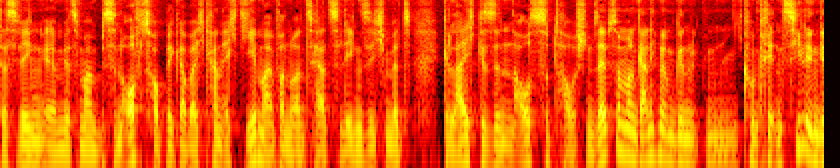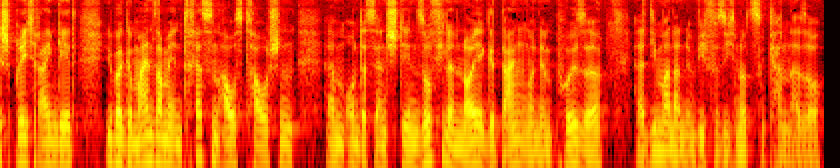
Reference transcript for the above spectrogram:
Deswegen ähm, jetzt mal ein bisschen off-topic, aber ich kann echt jedem einfach nur ans Herz legen, sich mit Gleichgesinnten auszutauschen. Selbst wenn man gar nicht mit einem konkreten Ziel in Gespräch reingeht, über gemeinsame Interessen austauschen ähm, und es entstehen so viele neue Gedanken und Impulse, äh, die man dann irgendwie für sich nutzen kann. Also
